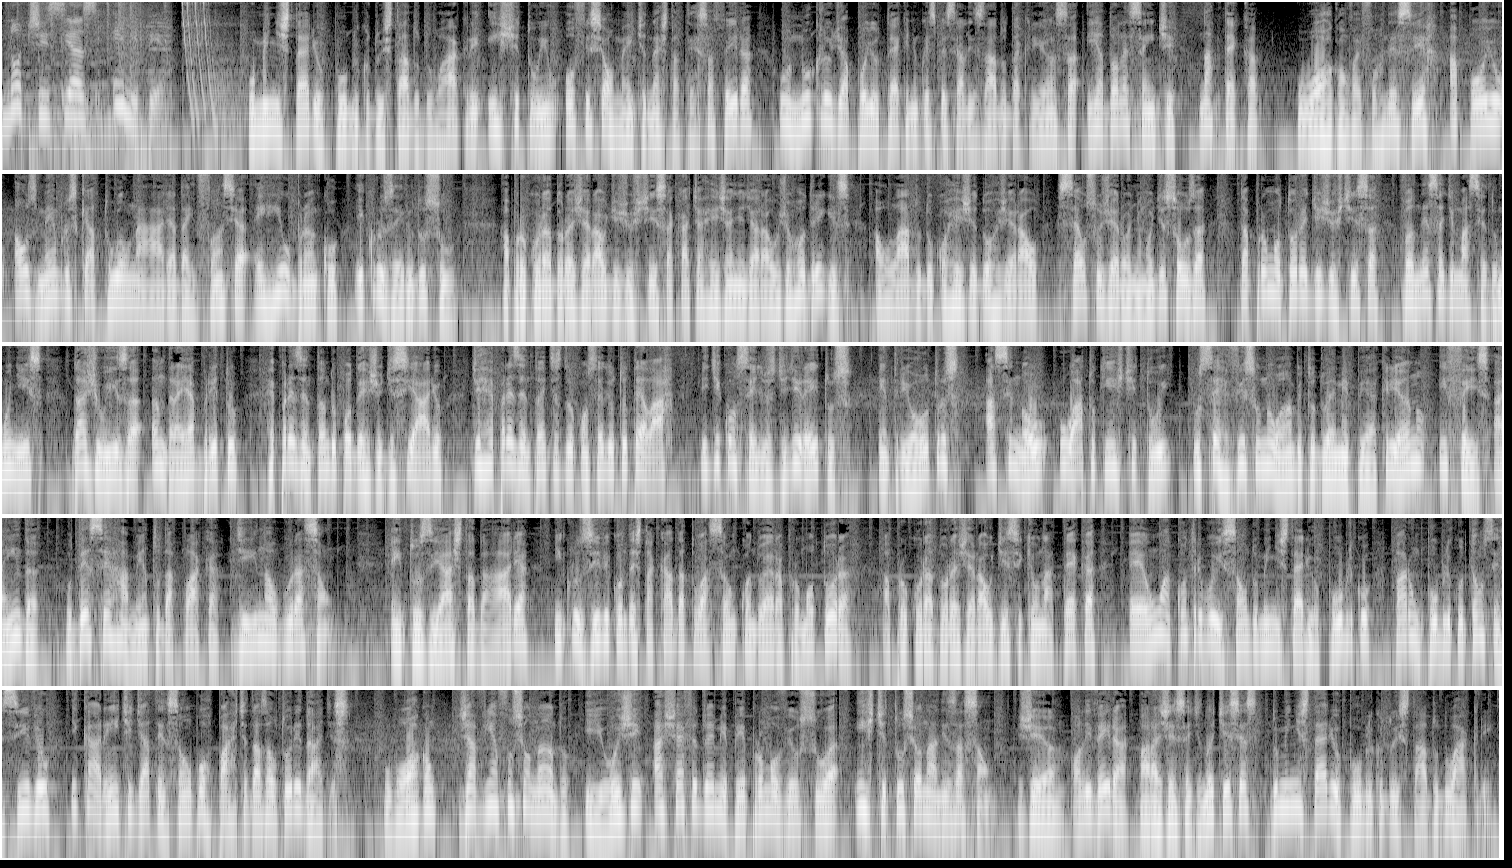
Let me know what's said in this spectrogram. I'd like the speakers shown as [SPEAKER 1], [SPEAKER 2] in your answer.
[SPEAKER 1] Notícias MP.
[SPEAKER 2] O Ministério Público do Estado do Acre instituiu oficialmente nesta terça-feira o Núcleo de Apoio Técnico Especializado da Criança e Adolescente, NATECA. O órgão vai fornecer apoio aos membros que atuam na área da infância em Rio Branco e Cruzeiro do Sul. A Procuradora-Geral de Justiça Cátia Rejane de Araújo Rodrigues, ao lado do Corregedor-Geral Celso Jerônimo de Souza, da Promotora de Justiça Vanessa de Macedo Muniz, da Juíza Andréia Brito, representando o Poder Judiciário, de representantes do Conselho Tutelar e de Conselhos de Direitos, entre outros, assinou o ato que institui o serviço no âmbito do MP Acriano e fez ainda o descerramento da placa de inauguração. Entusiasta da área, inclusive com destacada atuação quando era promotora, a procuradora-geral disse que o Nateca é uma contribuição do Ministério Público para um público tão sensível e carente de atenção por parte das autoridades. O órgão já vinha funcionando e hoje a chefe do MP promoveu sua institucionalização. Jean Oliveira, para a Agência de Notícias do Ministério Público do Estado do Acre.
